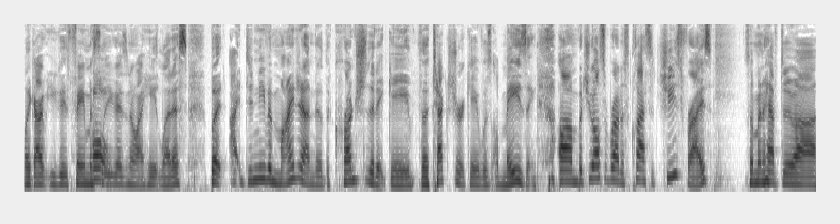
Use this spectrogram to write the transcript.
Like I, you guys famously, Oh. you guys know I hate lettuce, but I didn't even mind it on there. The crunch that it gave, the texture it gave was amazing. Um, but you also brought us classic cheese fries, so I'm gonna have to uh,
